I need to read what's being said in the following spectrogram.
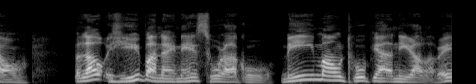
တောင် ဘလောက်အရေးပါနိုင်နေဆိုတာကိုမီးမောင်းထိုးပြနေတာပါပဲ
